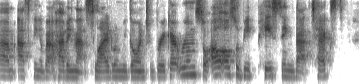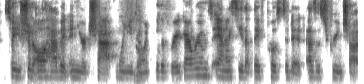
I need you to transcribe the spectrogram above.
um, asking about having that slide when we go into breakout rooms. So I'll also be pasting that text. So you should all have it in your chat when you yeah. go into the breakout rooms. And I see that they've posted it as a screenshot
